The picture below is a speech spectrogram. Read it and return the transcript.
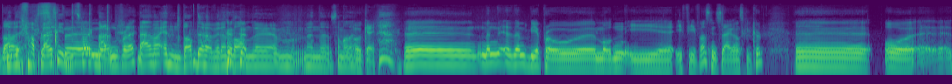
da applaus til. Madden for det. Nei, den var enda døvere enn vanlig, men eh, samme det. Ok. Uh, men den Be a Pro-moden i, i Fifa syns jeg er ganske kul. Uh, og eh,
